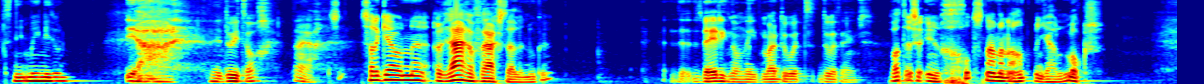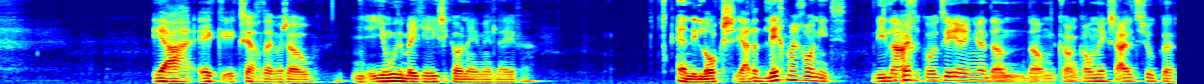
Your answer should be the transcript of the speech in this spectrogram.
Dat is niet, moet je niet doen. Ja, dat doe je toch? Nou ja. Zal ik jou een eh, rare vraag stellen, Noeke? Dat weet ik nog niet, maar doe het, doe het eens. Wat is er in godsnaam aan de hand met jouw loks? Ja, ik, ik zeg altijd maar zo. Je moet een beetje risico nemen in het leven. En die loks, ja, dat ligt mij gewoon niet. Die lage quoteringen, dan, dan kan ik al niks uitzoeken.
